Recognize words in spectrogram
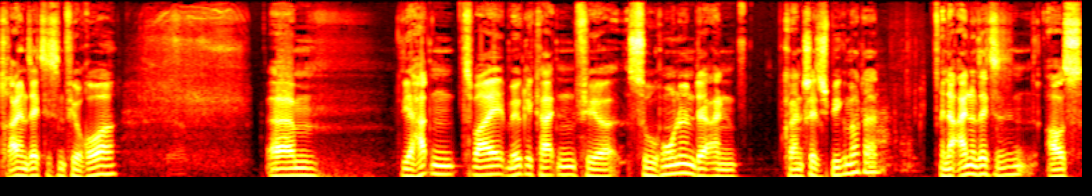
63. für Rohr. Ähm, wir hatten zwei Möglichkeiten für Suhonen, der ein kein schlechtes Spiel gemacht hat. In der 61. aus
